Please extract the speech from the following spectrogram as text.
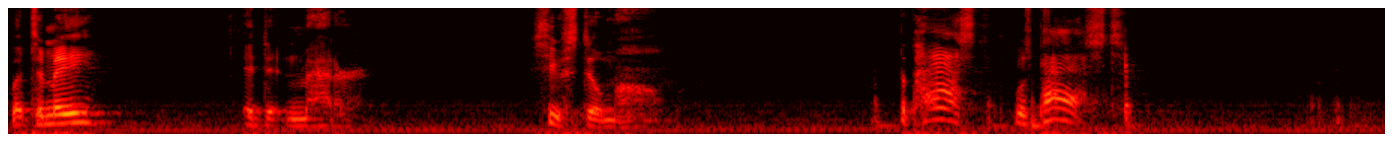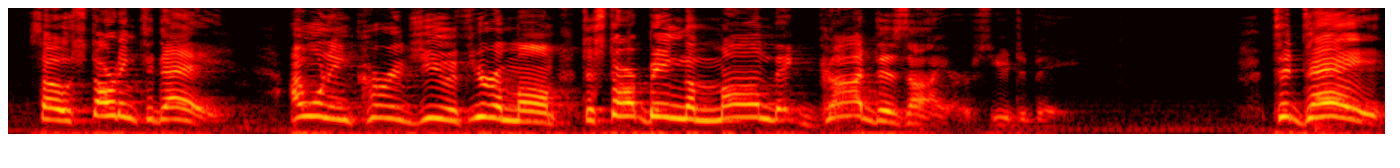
But to me, it didn't matter. She was still mom. The past was past. So, starting today, I want to encourage you, if you're a mom, to start being the mom that God desires you to be. Today,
